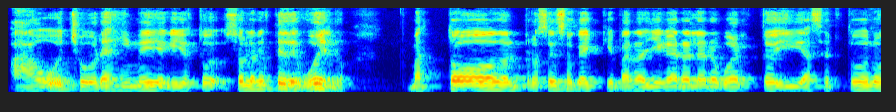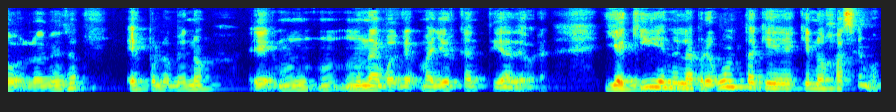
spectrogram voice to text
a 8 horas y media que yo estoy, solamente de vuelo, más todo el proceso que hay que para llegar al aeropuerto y hacer todo lo, lo es por lo menos eh, una mayor cantidad de horas. Y aquí viene la pregunta que, que nos hacemos.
